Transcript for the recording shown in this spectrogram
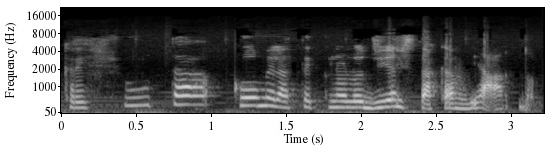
cresciuta come la tecnologia sta cambiando.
